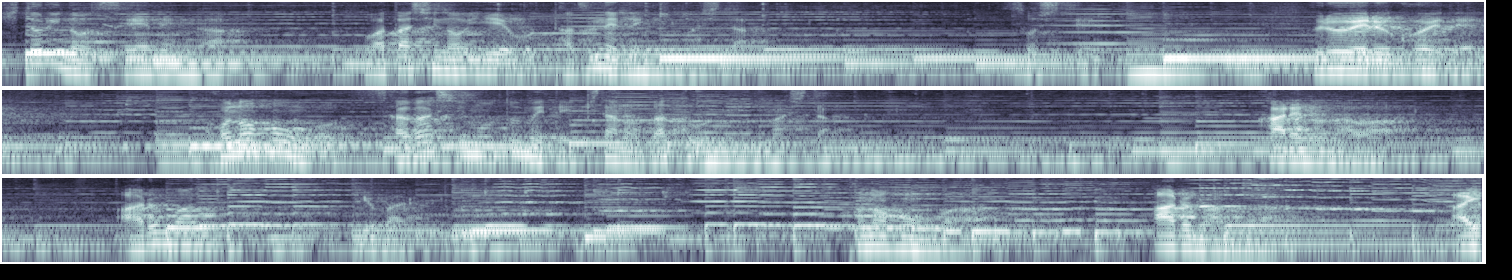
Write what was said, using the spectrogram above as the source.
日一人の青年が私の家を訪ねてきました。そして震える声でこの本を探し求めてきたのだと言いました。彼の名はアルマン・ユバルこの本はアルマンが愛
